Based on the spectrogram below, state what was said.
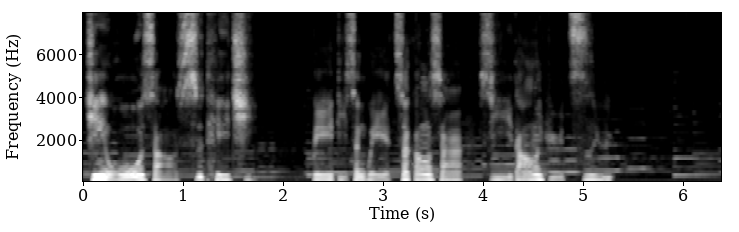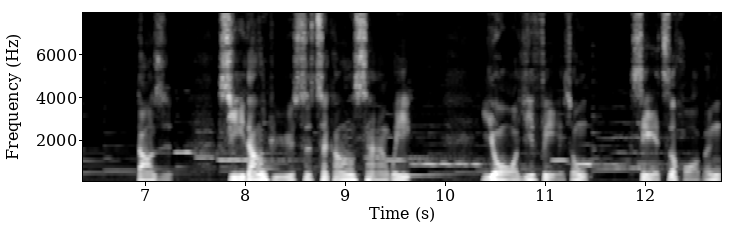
经华尚书推荐，被提升为浙江省钱塘县知县。当时。钱塘县是浙江省会，徭役繁重，财主豪门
